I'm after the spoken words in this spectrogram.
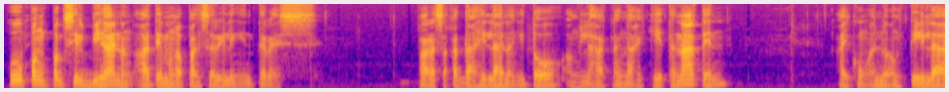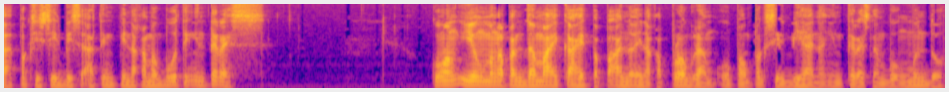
upang pagsilbihan ng ating mga pansariling interes. Para sa kadahilan ng ito, ang lahat ng nakikita natin ay kung ano ang tila pagsisilbi sa ating pinakamabuting interes. Kung ang iyong mga pandama ay kahit papaano ay nakaprogram upang pagsilbihan ang interes ng buong mundo,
